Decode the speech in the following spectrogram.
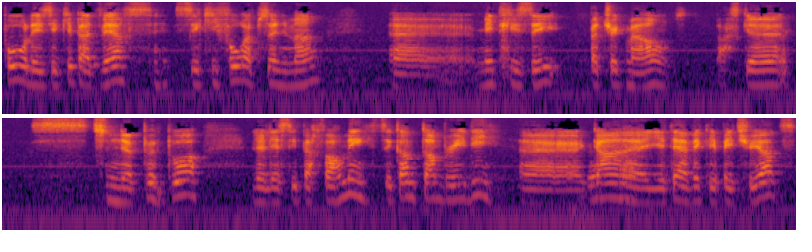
pour les équipes adverses, c'est qu'il faut absolument euh, maîtriser Patrick Mahomes. Parce que tu ne peux pas le laisser performer. C'est comme Tom Brady. Euh, quand euh, il était avec les Patriots,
